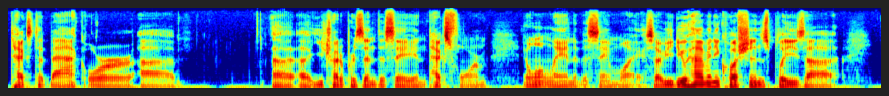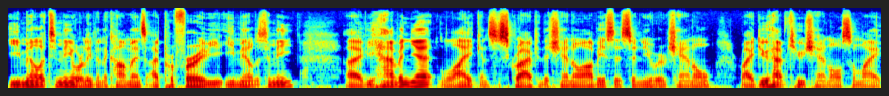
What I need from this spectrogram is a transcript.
text it back or uh, uh, uh, you try to present this say in text form, it won't land in the same way. So if you do have any questions, please uh, email it to me or leave in the comments. I prefer if you email it to me. Uh, if you haven't yet, like and subscribe to the channel. Obviously, it's a newer channel. Right? I do have two channels. So my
